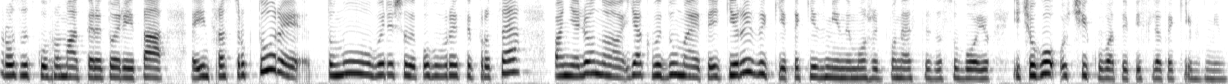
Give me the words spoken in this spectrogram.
розвитку громад території та інфраструктури. Тому вирішили поговорити про це. Пані Альоно, як ви думаєте, які ризики такі зміни можуть понести за собою, і чого очікувати після таких змін?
